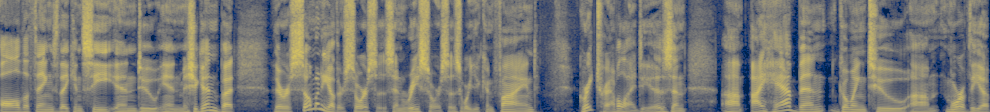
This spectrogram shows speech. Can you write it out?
all the things they can see and do in Michigan. But there are so many other sources and resources where you can find great travel ideas. And um, I have been going to um, more of the uh,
